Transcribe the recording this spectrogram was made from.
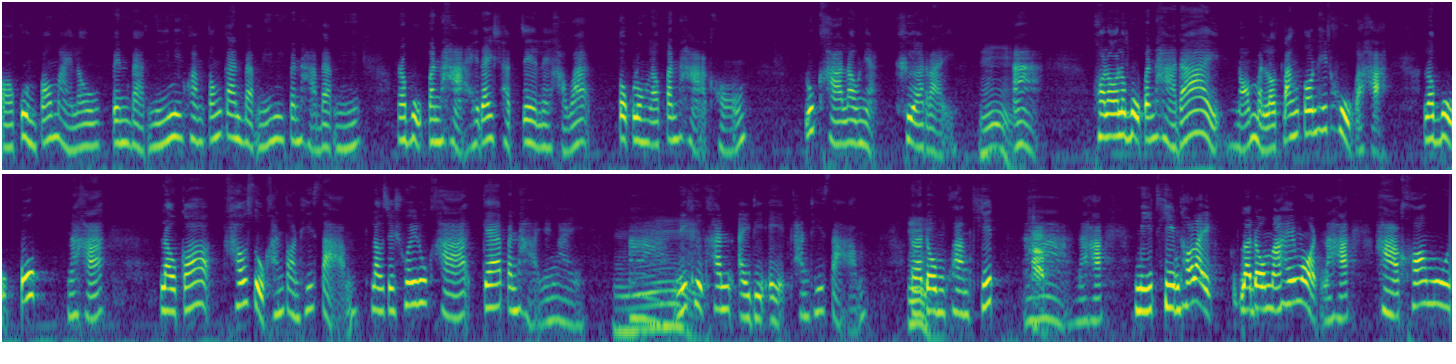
อ๋อกลุ่มเป้าหมายเราเป็นแบบนี้มีความต้องการแบบนี้มีปัญหาแบบนี้ ระบุปัญหาให้ได้ชัดเจนเลยค่ะว่า ตกลงแล้วปัญหาของลูกค้าเราเนี่ยคืออะไรอ่าพอเราระบุปัญหาได้เนาะเหมือนเราตั้งต้นให้ถูกอะค่ะ ระบุปุ๊บนะคะ เราก็เข้าสู่ขั้นตอนที่ 3 เราจะช่วยลูกค้าแก้ปัญหายังไงอ่านี่คือขั้น ideate ขั้นที่ 3 ระดมความคิดนะคะ มีทีมเท่าไหร่ระดมมาให้หมดนะคะ หาข้อมูล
